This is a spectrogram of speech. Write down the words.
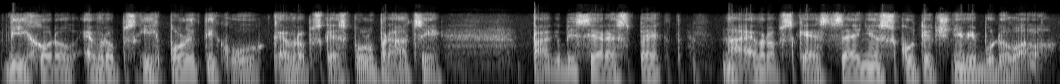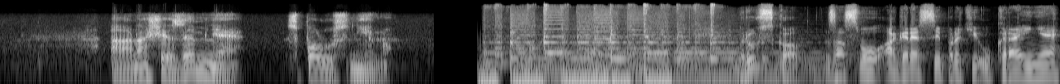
východu evropských politiků k evropské spolupráci, pak by si respekt na evropské scéně skutečně vybudovalo. A naše země spolu s ním. Rusko za svou agresi proti Ukrajině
